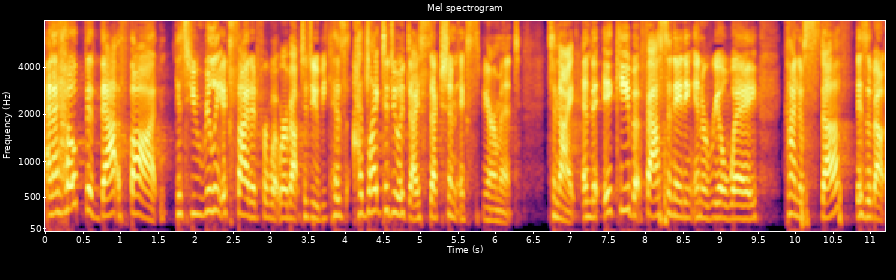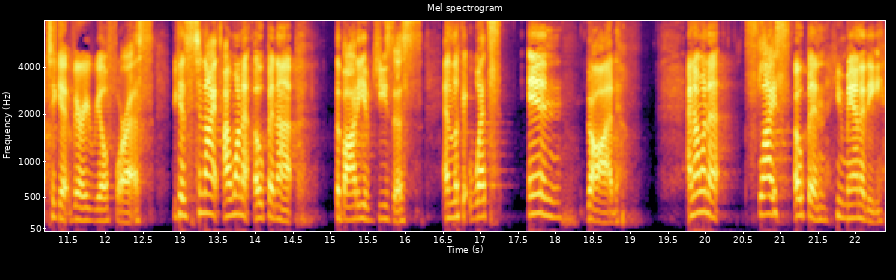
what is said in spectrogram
And I hope that that thought gets you really excited for what we're about to do because I'd like to do a dissection experiment tonight. And the icky but fascinating in a real way kind of stuff is about to get very real for us. Because tonight I want to open up the body of Jesus and look at what's in God. And I want to slice open humanity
